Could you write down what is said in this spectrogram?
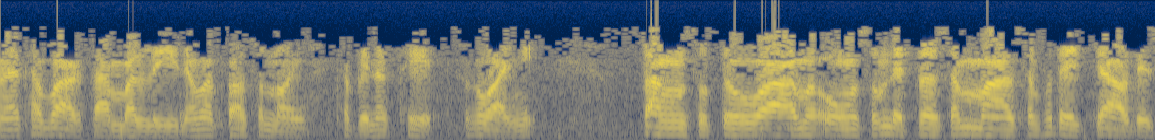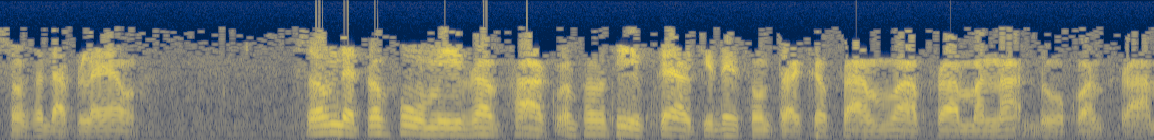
นะถ้าว่าตามบาลีนะว่าเป้าสน่อย ถ้าเป็นนักเทศเขาก็ว่าอย่างนี้ ตั้งสุตวาเมื่อองค์สมเด็จพระสัมมาสัมพุทธเจ้าได้ทรงสดับแล้ว สมเด็จพระผู้มีพระภาคพระที่แก้วจึงได้ทรงตรัสกับพรามว่าพรามณะดูก่อนพราม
